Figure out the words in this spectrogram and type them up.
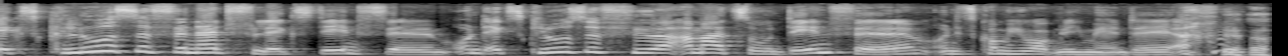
exclusive für Netflix den Film und exclusive für Amazon den Film und jetzt komme ich überhaupt nicht mehr hinterher. Ja,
